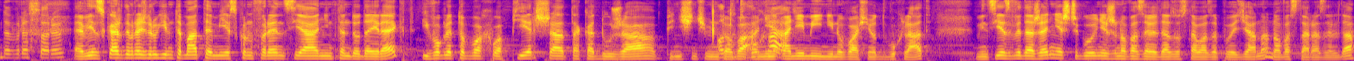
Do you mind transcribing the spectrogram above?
Dobra, sorry. E, więc w każdym razie drugim tematem jest konferencja Nintendo Direct i w ogóle to była chyba pierwsza taka duża, 50-minutowa, a nie, a nie mini, no właśnie, od dwóch lat. Więc jest wydarzenie, szczególnie, że nowa Zelda została zapowiedziana, nowa stara Zelda.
